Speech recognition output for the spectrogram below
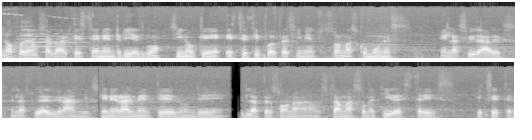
No podemos hablar que estén en riesgo, sino que este tipo de padecimientos son más comunes en las ciudades, en las ciudades grandes, generalmente donde la persona está más sometida a estrés, etc.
